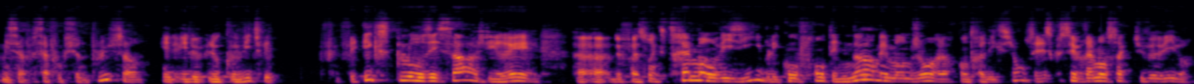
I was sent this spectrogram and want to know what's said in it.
Mais ça, ça fonctionne plus, ça. Et, et le, Covid fait, exploser ça, je dirais, euh, euh, de façon extrêmement visible et confronte énormément de gens à leurs contradictions. Est-ce que c'est vraiment ça que tu veux vivre?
